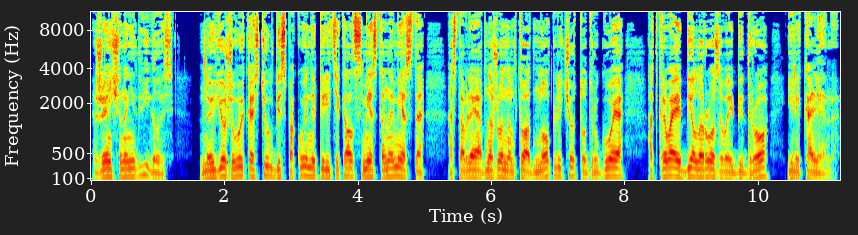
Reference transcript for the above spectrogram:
Женщина не двигалась, но ее живой костюм беспокойно перетекал с места на место, оставляя обнаженным то одно плечо, то другое, открывая бело-розовое бедро или колено.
